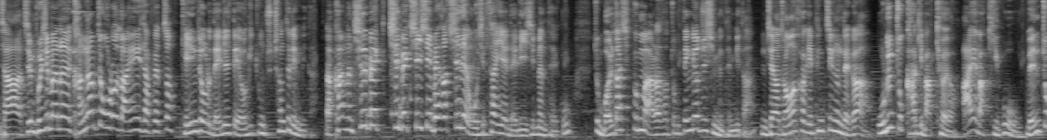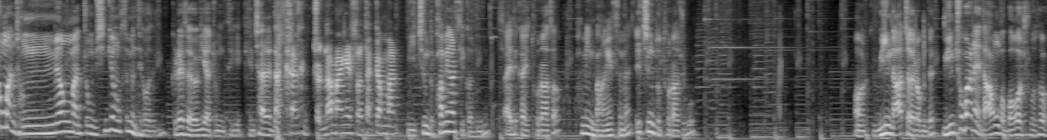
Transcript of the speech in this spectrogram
자 지금 보시면은 강남 쪽으로 라인이 잡혔죠? 개인적으로 내릴 때 여기 좀 추천드립니다. 낙하는 700, 770에서 750 사이에 내리시면 되고 좀 멀다 싶으면 알아서 좀 땡 겨주시면 됩니다. 제가 정확하게 핑 찍은 데가 오른쪽 각이 막혀요. 아예 막히고 왼쪽만 정면만 좀 신경 쓰면 되거든요. 그래서 여기가 좀 되게 괜찮아요. 나 각 존나 망했어. 잠깐만. 2층도 파밍할 수 있거든요. 사이드까지 돌아서 파밍 망했으면 1층도 돌아주고 어 이렇게 윙 나왔죠 여러분들? 윙 초반에 나온 거 먹어주고서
